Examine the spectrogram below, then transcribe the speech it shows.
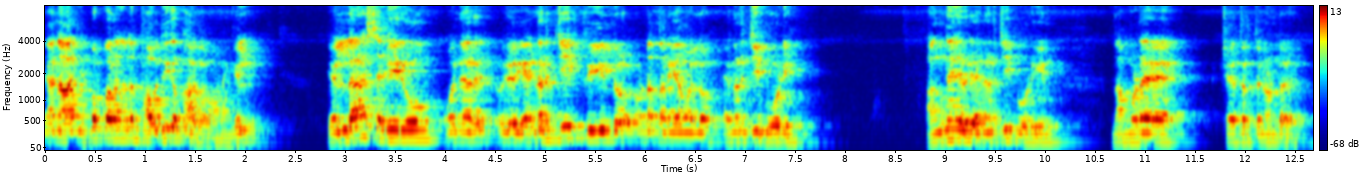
ഞാൻ ഇപ്പോൾ ഇപ്പൊ പറഞ്ഞത് ഭൗതിക ഭാഗമാണെങ്കിൽ എല്ലാ ശരീരവും ഒരു എനർജി ഫീൽഡ് ഉണ്ടെന്നറിയാമല്ലോ. Energy body. അങ്ങനെ ഒരു എനർജി ബോഡിയും നമ്മുടെ ക്ഷേത്രത്തിനുണ്ട്.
